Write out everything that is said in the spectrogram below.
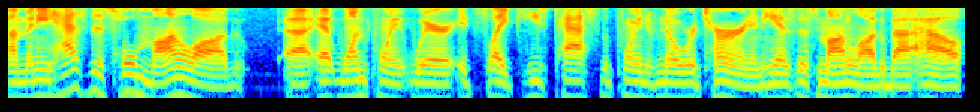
Um, and he has this whole monologue uh, at one point where it's like he's past the point of no return and he has this monologue about how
